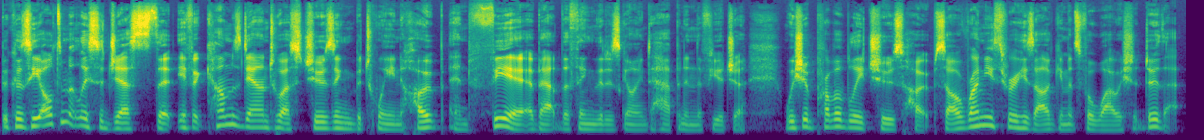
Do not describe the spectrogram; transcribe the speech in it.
because he ultimately suggests that if it comes down to us choosing between hope and fear about the thing that is going to happen in the future, we should probably choose hope. So I'll run you through his arguments for why we should do that.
